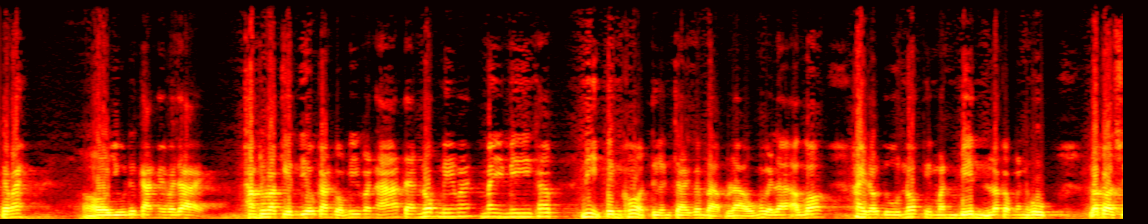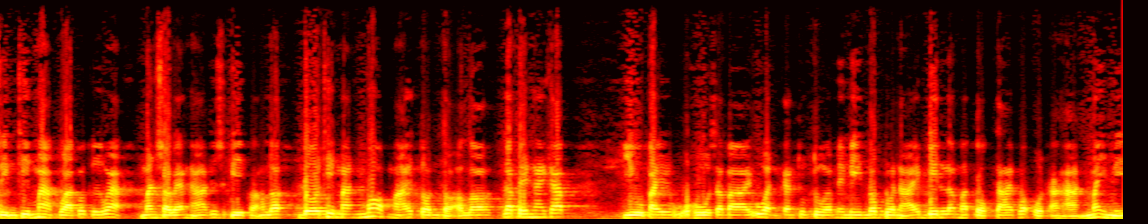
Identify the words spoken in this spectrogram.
ใช่ไหมอ๋ออยู่ด้วยกันไม่ได้ ทำธุรกิจเดียวกันก็มีปัญหา แต่นกมีไหมไม่มีครับ นี่เป็นข้อเตือนใจสำหรับเราเมื่อเวลาอัลลอฮ์ให้เราดูนกที่มันบินแล้วก็มันหุบแล้วก็สิ่งที่มากกว่าก็คือว่ามันแสวงหาทิสกีของอัลลอฮ์โดยที่มันมอบหมายตนต่ออัลลอฮ์และเป็นไงครับ อยู่ไปโอ้โหสบายอ้วนกันทุกตัวไม่มีนกตัวไหนบินแล้วมาตกตายเพราะอดอาหารไม่มี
